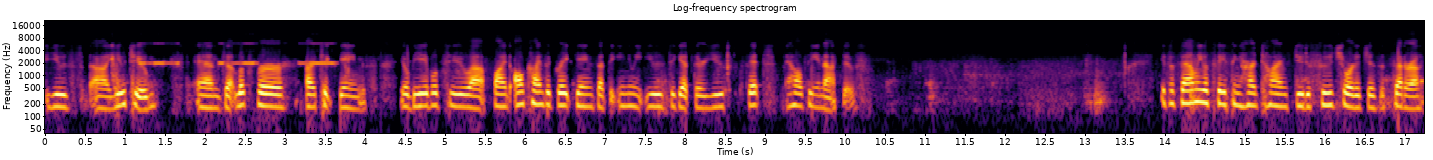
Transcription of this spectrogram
use uh, YouTube and uh, look for Arctic Games. You'll be able to uh, find all kinds of great games that the Inuit use to get their youth fit, healthy, and active. If a family was facing hard times due to food shortages, etc.,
